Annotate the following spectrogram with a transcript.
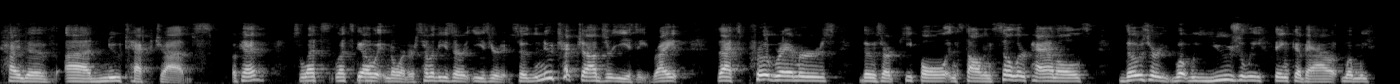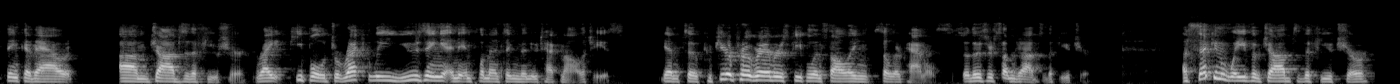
kind of uh, new tech jobs. Okay, so let's let's go in order. Some of these are easier. To, so the new tech jobs are easy, right? So that's programmers. Those are people installing solar panels. Those are what we usually think about when we think about um, jobs of the future, right? People directly using and implementing the new technologies. Again, so computer programmers, people installing solar panels. So those are some jobs of the future. A second wave of jobs of the future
